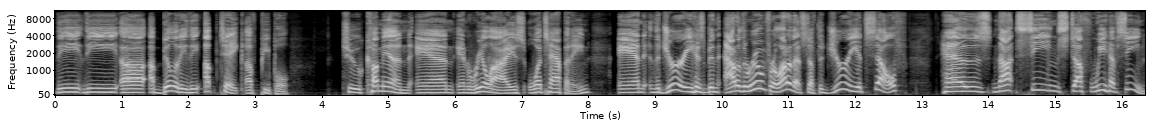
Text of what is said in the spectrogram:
the the uh, ability the uptake of people to come in and and realize what's happening. And the jury has been out of the room for a lot of that stuff. The jury itself has not seen stuff we have seen.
